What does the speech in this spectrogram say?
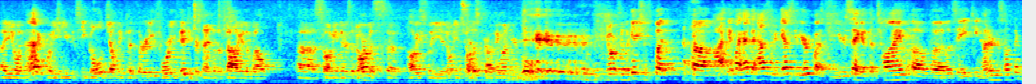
uh, you know, in that equation, you could see gold jumping to 30, 40, 50% of the value of the wealth. Uh, so, I mean, there's enormous, uh, obviously, you don't need to show this crowd, hang on your gold. enormous implications. But uh, I, if I had to hazard a guess at your question, you were saying at the time of, uh, let's say, 1800 or something?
